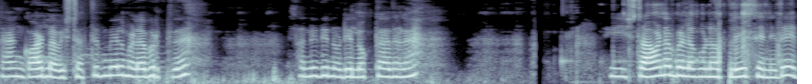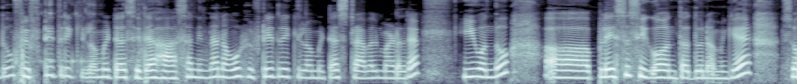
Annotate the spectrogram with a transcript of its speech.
ಥ್ಯಾಂಕ್ ಗಾಡ್ ನಾವು ಇಷ್ಟು ಹತ್ತಿದ ಮೇಲೆ ಮಳೆ ಬರ್ತಿದೆ. ಸನ್ನಿಧಿ ನೋಡಿ ಅಲ್ಲಿ ಹೋಗ್ತಾ ಇದ್ದಾಳೆ. ಈ ಶ್ರಾವಣ ಬೆಳಗುಳ ಪ್ಲೇಸ್ ಏನಿದೆ, ಇದು ಫಿಫ್ಟಿ ತ್ರೀ ಕಿಲೋಮೀಟರ್ಸ್ ಇದೆ. ಹಾಸನಿಂದ ನಾವು ಫಿಫ್ಟಿ ತ್ರೀ ಕಿಲೋಮೀಟರ್ಸ್ ಟ್ರಾವೆಲ್ ಮಾಡಿದ್ರೆ ಈ ಒಂದು ಪ್ಲೇಸು ಸಿಗೋ ಅಂಥದ್ದು ನಮಗೆ. ಸೊ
